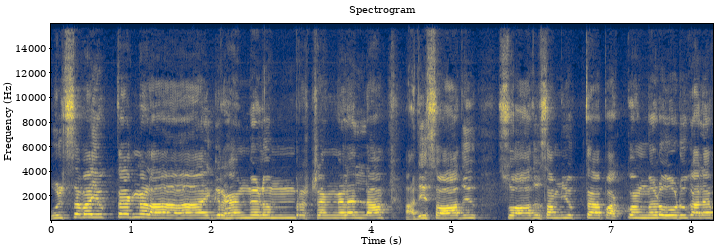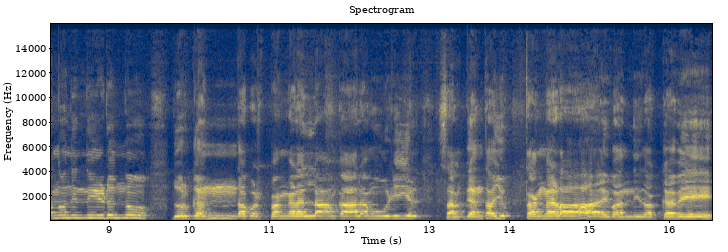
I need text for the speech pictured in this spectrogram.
ഉത്സവയുക്തങ്ങളായി ഗ്രഹങ്ങളും വൃക്ഷങ്ങളെല്ലാം അതിസ്വാദു സ്വാദു സംയുക്ത പക്വങ്ങളോടു കലർന്നു നിന്നിടുന്നു. ദുർഗന്ധ പുഷ്പങ്ങളെല്ലാം കാലമൂഴിയിൽ സൽഗന്ധയുക്തങ്ങളായി വന്നിതൊക്കവേ.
